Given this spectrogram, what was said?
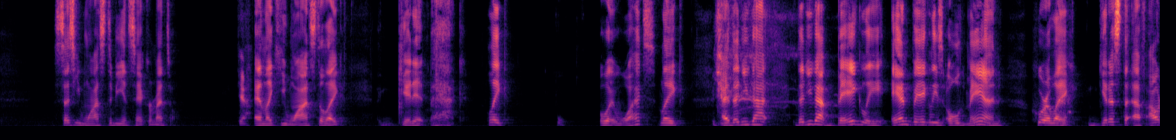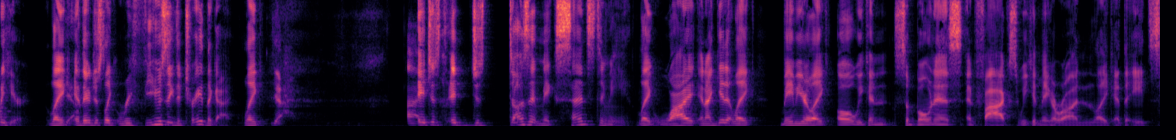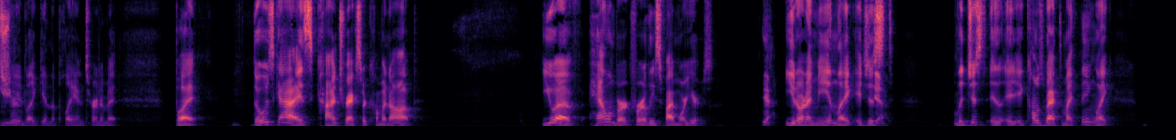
says he wants to be in Sacramento. Yeah. and like he wants to like get it back. Like, wait, what? Like, and then you got then you got Bagley and Bagley's old man who are like, get us the f out of here. Like, Yeah. and they're just like refusing to trade the guy. Like, Yeah. it just it just doesn't make sense to me. Like why? And I get it. Like maybe you're like, oh, we can Sabonis and Fox, we can make a run like at the eighth seed, Sure. like in the play-in tournament. But those guys' contracts are coming up. You have Haliburton for at least five more years. Yeah. You know what I mean? Like it just, legit. It, it comes back to my thing. Like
